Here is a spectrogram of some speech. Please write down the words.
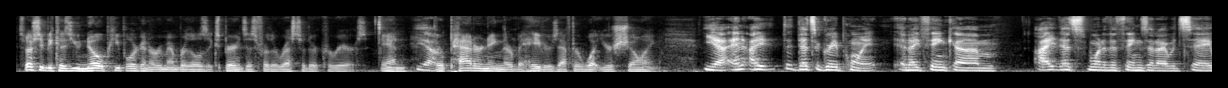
especially because you know people are going to remember those experiences for the rest of their careers, and yeah. they're patterning their behaviors after what you're showing them. Yeah, and I that's a great point, and I think. Um, I that's one of the things that I would say.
